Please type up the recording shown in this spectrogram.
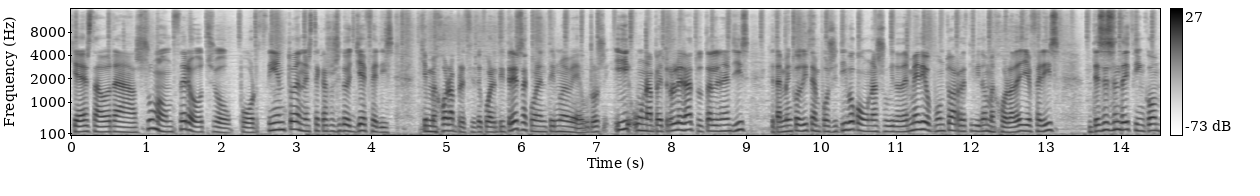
que a esta hora suma un 0,8%. En este caso ha sido Jefferies, quien mejora precio de 43 a 49 euros. Y una petrolera, Total Energies, que también cotiza en positivo con una subida de medio punto, ha recibido mejora de Jefferies de 65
